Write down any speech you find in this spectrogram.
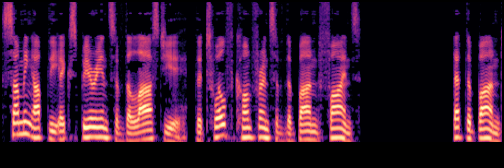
Summing up the experience of the last year, the 12th Conference of the Bund finds, that the Bund,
